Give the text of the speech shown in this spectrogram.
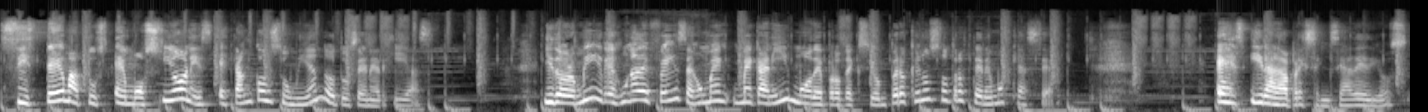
sistema, tus emociones están consumiendo tus energías. Y dormir es una defensa, es un mecanismo de protección. Pero ¿qué nosotros tenemos que hacer? Es ir a la presencia de Dios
